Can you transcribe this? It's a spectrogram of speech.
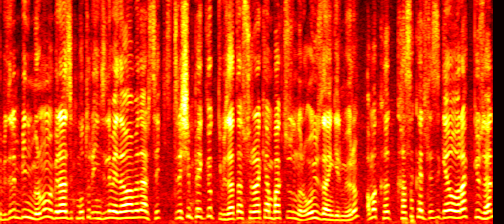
anlatabilirim bilmiyorum ama birazcık motoru incelemeye devam edersek titreşim pek yok gibi. Zaten sürerken bakacağız onlara. O yüzden girmiyorum. Ama ka- kasa kalitesi genel olarak güzel.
